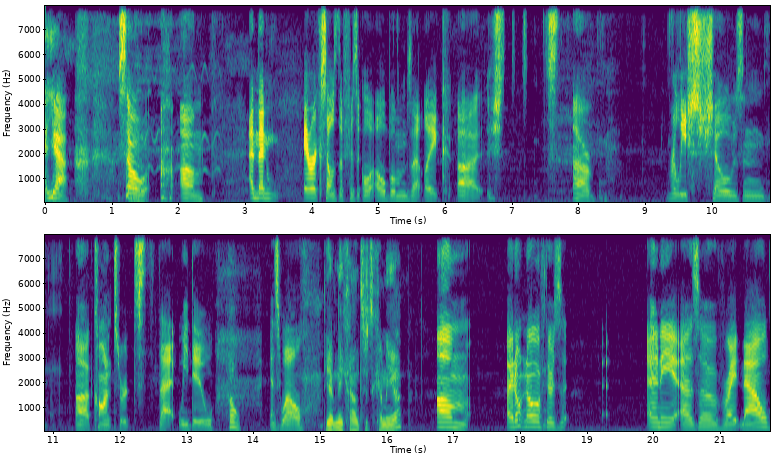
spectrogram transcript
Yeah. So, um, and then Eric sells the physical albums at like uh, sh- uh release shows and uh, concerts that we do Oh, as well. do you have any concerts coming up? Um, I don't know if there's any as of right now,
